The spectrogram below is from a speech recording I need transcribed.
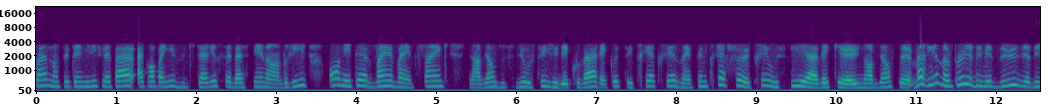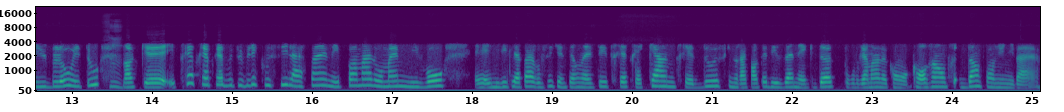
scène. Donc, c'était Émilie Klepper accompagnée du guitariste Sébastien Landry. On était 20-25. L'ambiance du studio aussi que j'ai découvert, écoute, c'est très, très intime, très feutré aussi avec euh, une ambiance euh, marine un peu. Il y a des méduses, il y a des hublots et tout. Hmm. Donc, très, très près du public aussi. La scène est pas mal au même niveau. Émilie Klepper aussi qui a une personnalité très, très calme, très douce, qui nous racontait des anecdotes pour vraiment qu'on rentre dans son univers.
